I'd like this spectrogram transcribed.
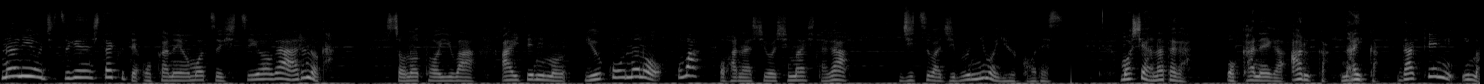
何を実現したくてお金を持つ必要があるのかその問いは相手にも有効なのはお話をしましたが実は自分にも有効です。もしあなたがお金があるかないかだけに今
